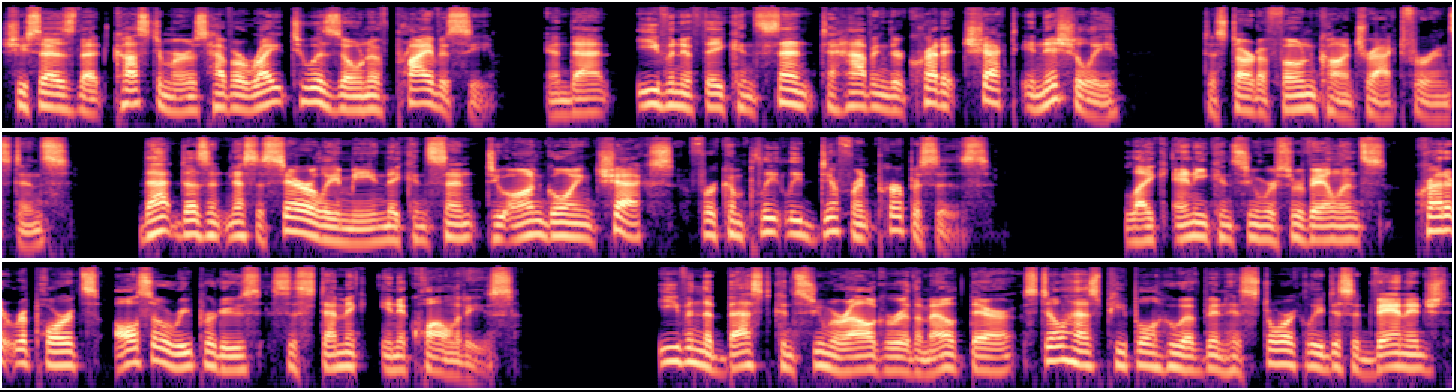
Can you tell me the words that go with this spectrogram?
She says that customers have a right to a zone of privacy and that even if they consent to having their credit checked initially, to start a phone contract, for instance, that doesn't necessarily mean they consent to ongoing checks for completely different purposes. Like any consumer surveillance, credit reports also reproduce systemic inequalities. Even the best consumer algorithm out there still has people who have been historically disadvantaged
